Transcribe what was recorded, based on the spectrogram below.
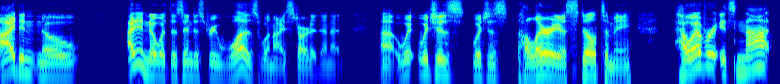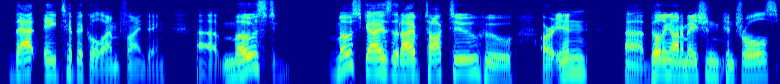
I didn't know I didn't know what this industry was when I started in it, uh, whi- which is which is hilarious still to me. However, it's not that atypical. I'm finding uh, most most guys that I've talked to who are in uh, building automation controls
